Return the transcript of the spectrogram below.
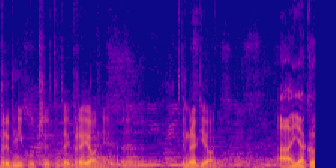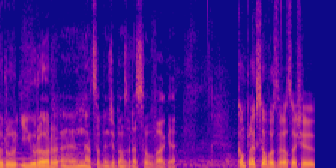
w Rybniku, czy tutaj w rejonie, y, w tym regionie. A jako juror e, na co będzie Pan zwracał uwagę? Kompleksowo zwraca się y,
